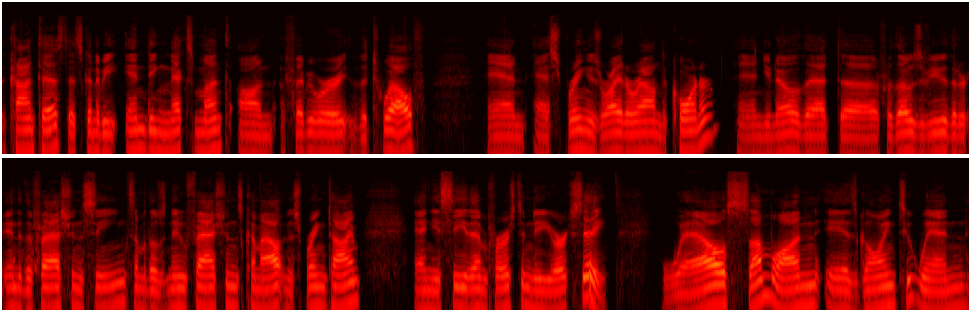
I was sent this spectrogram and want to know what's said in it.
a contest that's going to be ending next month on February the 12th. And as spring is right around the corner, and you know that uh, for those of you that are into the fashion scene, some of those new fashions come out in the springtime, and you see them first in New York City. Well, someone is going to win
